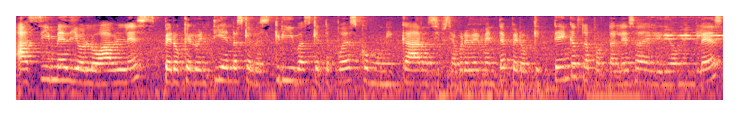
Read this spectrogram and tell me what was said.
así medio lo hables, pero que lo entiendas, que lo escribas, que te puedas comunicar, así sea brevemente, pero que tengas la fortaleza del idioma inglés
